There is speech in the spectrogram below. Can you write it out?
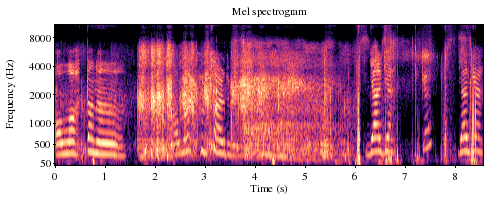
Allah'tan ha. Allah kurtardı beni. Gel gel. Gel. Gel gel.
